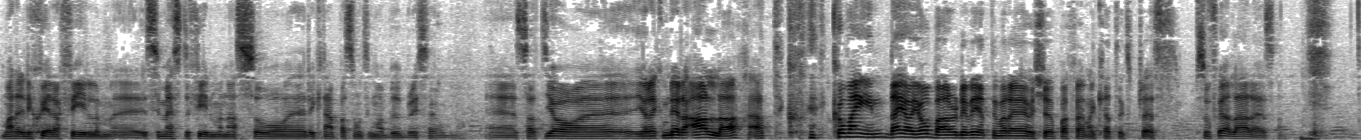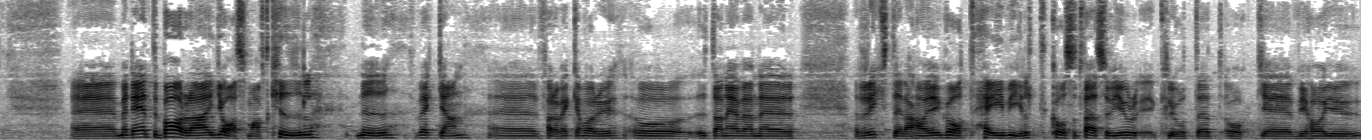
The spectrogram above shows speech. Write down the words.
om man redigerar film, eh, semesterfilmerna så är det knappast någonting man behöver bry sig om. Eh, så att jag, eh, jag rekommenderar alla att komma in där jag jobbar och det vet ni vad det är att köpa Final Cut Express. Så får jag lära er sen. Men det är inte bara jag som har haft kul nu veckan. Förra veckan var det ju. utan även ryktena har ju gått hej vilt kors och tvärs över jordklotet. Och eh, vi har ju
